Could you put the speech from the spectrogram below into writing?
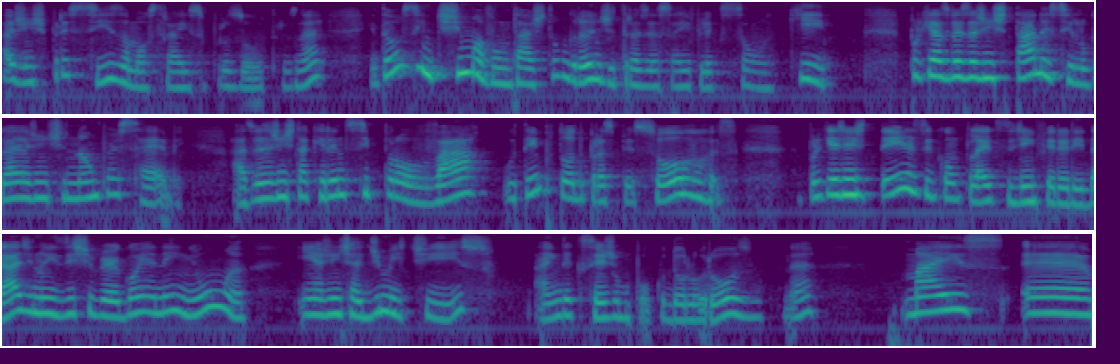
a gente precisa mostrar isso para os outros, né? Então eu senti uma vontade tão grande de trazer essa reflexão aqui, porque às vezes a gente está nesse lugar e a gente não percebe. Às vezes a gente está querendo se provar o tempo todo para as pessoas, porque a gente tem esse complexo de inferioridade, não existe vergonha nenhuma em a gente admitir isso, ainda que seja um pouco doloroso, né? Mas é,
